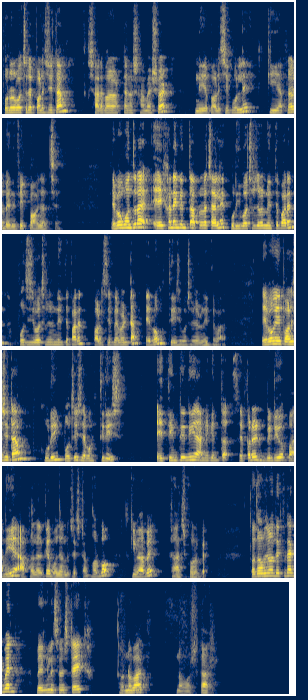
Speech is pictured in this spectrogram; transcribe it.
পনেরো বছরের পলিসি টার্ম সাড়ে বারো লাখ টাকা সামের শর্ট নিয়ে পলিসি করলে কি আপনার বেনিফিট পাওয়া যাচ্ছে। এবং বন্ধুরা, এখানে কিন্তু আপনারা চাইলে কুড়ি বছরের জন্য নিতে পারেন, পঁচিশ বছরের জন্য নিতে পারেন পলিসি পেমেন্ট টার্ম এবং তিরিশ বছরের জন্য নিতে পারেন। এবং এই পলিসি টার্ম কুড়ি, পঁচিশ এবং তিরিশ, এই তিনটি নিয়ে আমি কিন্তু সেপারেট ভিডিও বানিয়ে আপনাদেরকে বোঝানোর চেষ্টা করব, কীভাবে কাজ করবে। ততক্ষণ দেখতে থাকবেন, বেঙ্গুলি বেঙ্গলি টেক ধন্যবাদ, নমস্কার।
